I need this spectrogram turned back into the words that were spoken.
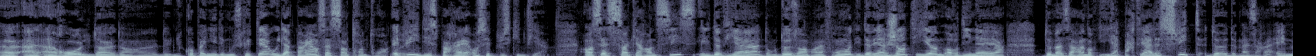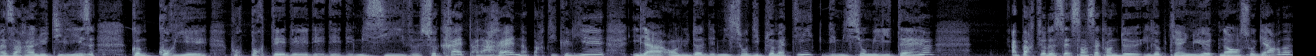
euh, un, un, rôle d'une compagnie des mousquetaires où il apparaît en 1633. Et oui. puis il disparaît, on ne sait plus ce qu'il devient. En 1646, il devient, donc deux ans avant la fronde, il devient gentilhomme ordinaire de Mazarin. Donc il appartient à la suite de, de Mazarin. Et Mazarin l'utilise comme courrier pour porter des, des, des, des, missives secrètes à la reine en particulier. Il a, on lui donne des missions diplomatiques, des missions militaires. À partir de 1752, il obtient une lieutenance aux gardes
